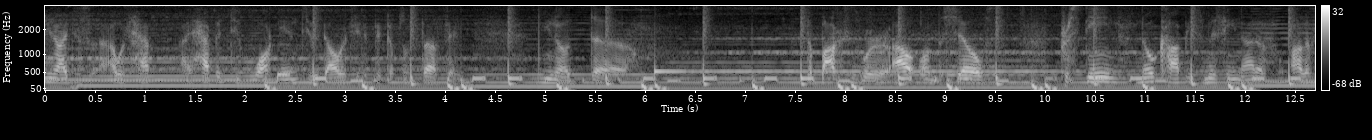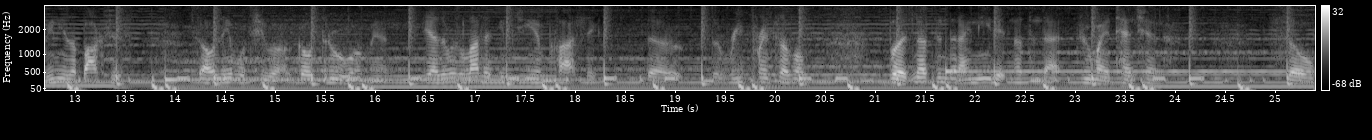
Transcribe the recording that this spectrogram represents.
you know, I just I was hap- I happened to walk into Dollar Tree to pick up some stuff, and you know the the boxes were out on the shelves pristine, no copies missing out of out of any of the boxes. So I was able to uh, go through them, and yeah, there was a lot of MGM classic, the the reprints of them, but nothing that I needed, nothing that drew my attention. So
